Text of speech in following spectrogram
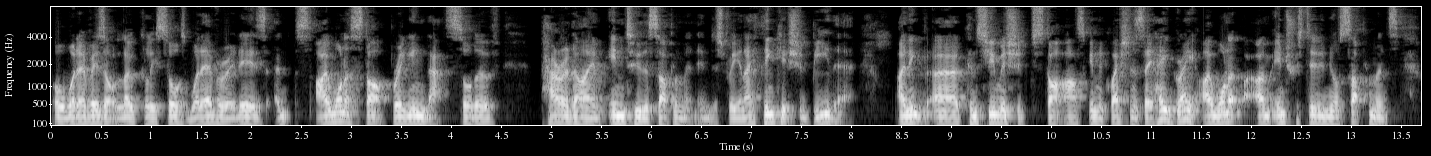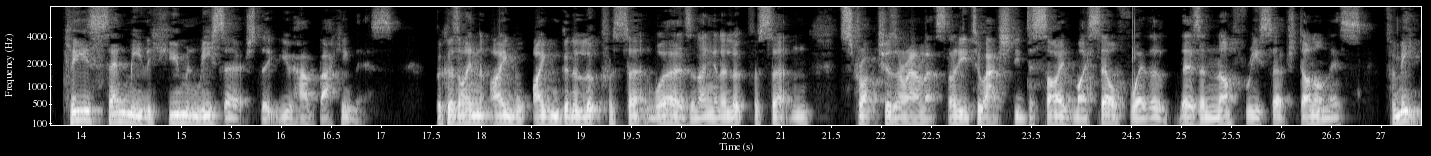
or whatever it is or locally sourced whatever it is. And i want to start bringing that sort of paradigm into the supplement industry and i think it should be there. I think uh, consumers should start asking the question say hey great i want to i'm interested in your supplements. Please send me the human research that you have backing this because I'm, I, i am going to look for certain words and I'm going to look for certain structures around that study to actually decide myself whether there's enough research done on this for me,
